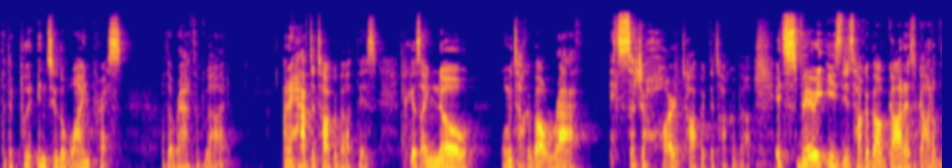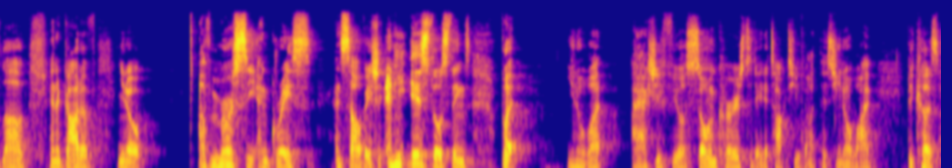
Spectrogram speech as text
that they're put into the winepress of the wrath of God. And I have to talk about this because I know when we talk about wrath, it's such a hard topic to talk about. It's very easy to talk about God as God of love and a God of, you know, of mercy and grace and salvation. And He is those things. But you know what? I actually feel so encouraged today to talk to you about this. You know why? Because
